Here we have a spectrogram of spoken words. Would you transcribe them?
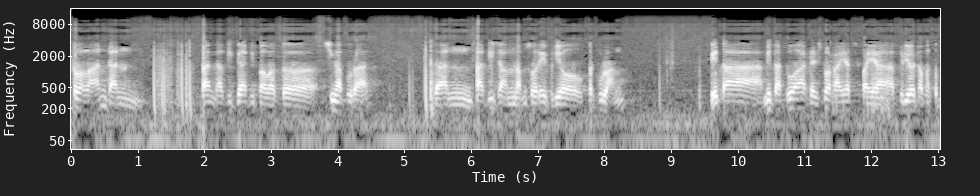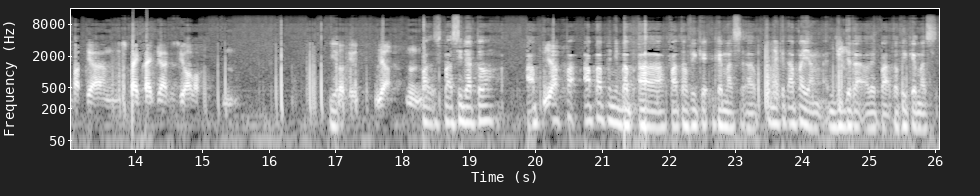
kelelahan dan tanggal 3 dibawa ke Singapura dan tadi jam 6 sore beliau berpulang. Kita minta doa dari seluruh rakyat supaya beliau dapat tempat yang sebaik-baiknya di sisi Allah. Hmm. Ya. Oke, okay. ya. Hmm. Pak, Pak Sidarto, apa, ya. apa, apa penyebab uh, Pak Taufik Kemas, uh, penyakit apa yang didera oleh Pak Taufik Kemas?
